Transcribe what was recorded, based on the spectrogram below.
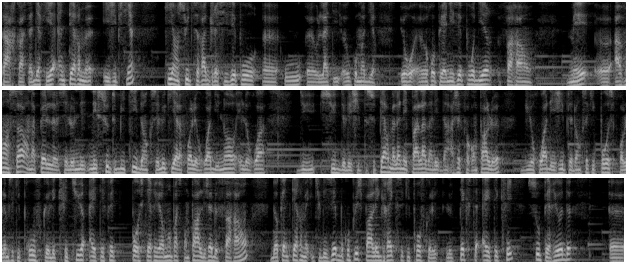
Tarka. C'est-à-dire qu'il y a un terme égyptien qui ensuite sera grécisé pour, euh, ou, euh, ou comment dire, européanisé pour dire Pharaon. Mais avant ça, on appelle, c'est le Nesut Biti, donc celui qui est à la fois le roi du nord et le roi du sud de l'Égypte. Ce terme-là n'est pas là dans les, à chaque fois qu'on parle du roi d'Égypte. Donc, ce qui pose problème, ce qui prouve que l'écriture a été faite postérieurement parce qu'on parle déjà de Pharaon. Donc, un terme utilisé beaucoup plus par les Grecs, ce qui prouve que le, texte a été écrit sous période euh,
